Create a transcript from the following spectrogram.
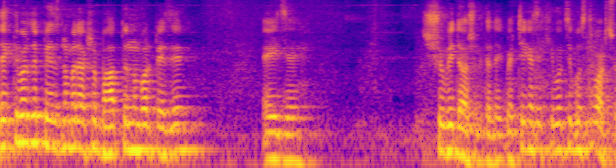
দেখতে পাচ্ছ পেজ নম্বর একশো বাহাত্তর নম্বর পেজে এই যে সুবিধা অসুবিধা লিখবে ঠিক আছে, কী বলছি বুঝতে পারছ?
